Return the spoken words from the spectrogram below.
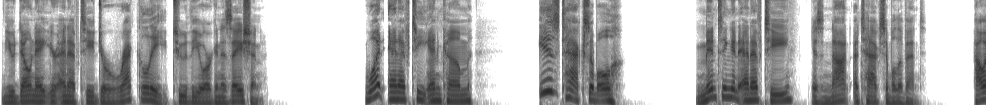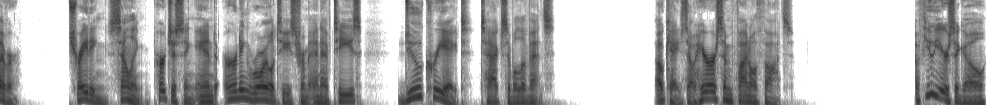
you donate your NFT directly to the organization. What NFT income is taxable? Minting an NFT is not a taxable event. However, trading, selling, purchasing, and earning royalties from NFTs do create taxable events. Okay, so here are some final thoughts. A few years ago,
